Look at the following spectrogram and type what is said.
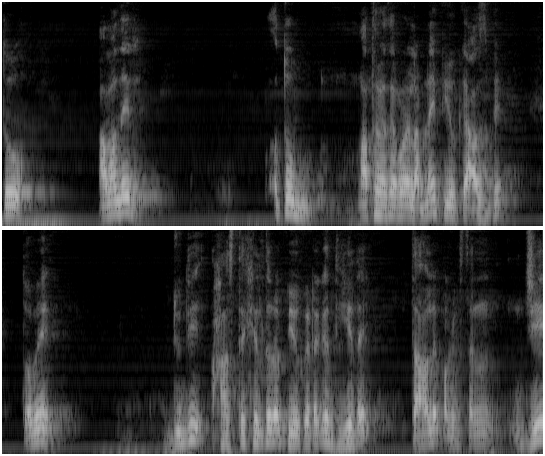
তো আমাদের অত মাথা ব্যথা করে লাভ নাই পিওকে আসবে। তবে যদি হাসতে খেলতে ওরা পিওকেটাকে দিয়ে দেয় তাহলে পাকিস্তান যে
